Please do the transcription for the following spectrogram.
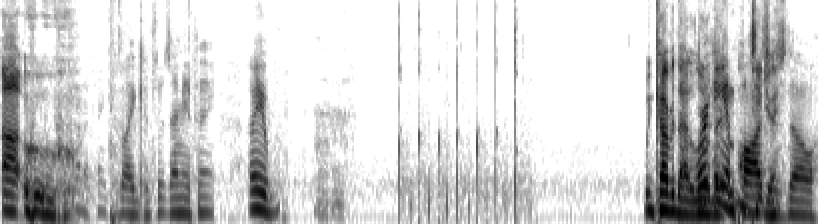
Uh, ooh. I'm trying to think of like if there's anything. I mean, We covered that a little working bit. in pauses TJ. though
